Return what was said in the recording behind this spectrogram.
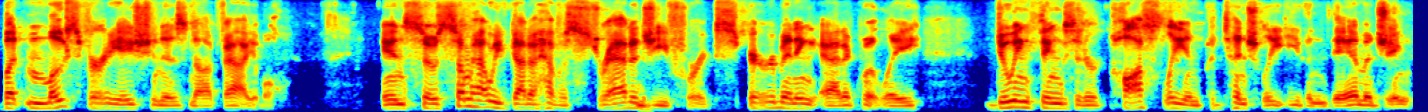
but most variation is not valuable. And so somehow we've got to have a strategy for experimenting adequately doing things that are costly and potentially even damaging.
